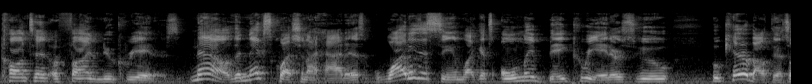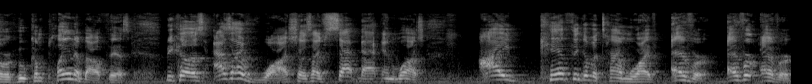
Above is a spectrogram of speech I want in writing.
content or find new creators. Now, the next question I had is, why does it seem like it's only big creators who who care about this or who complain about this? Because as I've watched, as I've sat back and watched, I can't think of a time where I've ever, ever, ever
